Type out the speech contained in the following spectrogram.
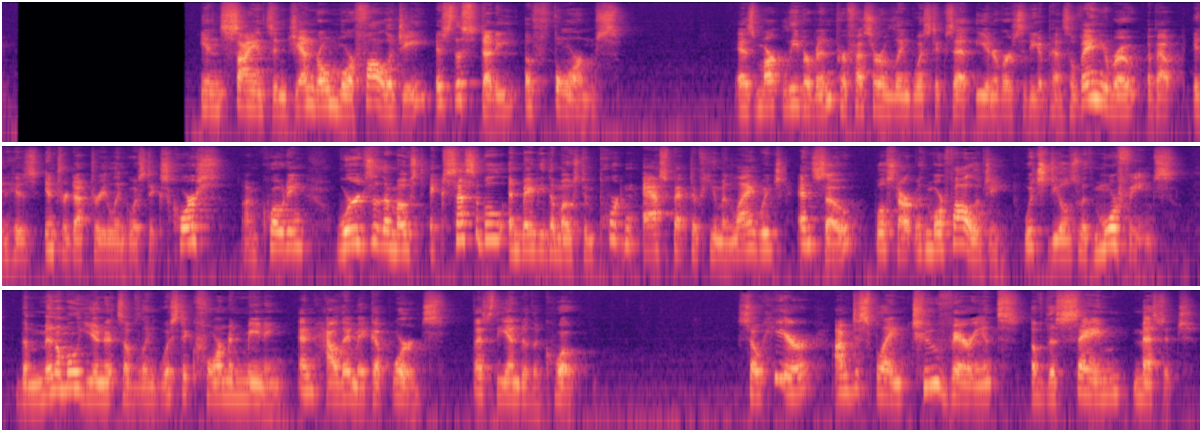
In science in general, morphology is the study of forms. As Mark Liberman, professor of linguistics at the University of Pennsylvania, wrote about in his introductory linguistics course, I'm quoting, words are the most accessible and maybe the most important aspect of human language, and so we'll start with morphology, which deals with morphemes, the minimal units of linguistic form and meaning, and how they make up words. That's the end of the quote. So here I'm displaying two variants of the same message.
